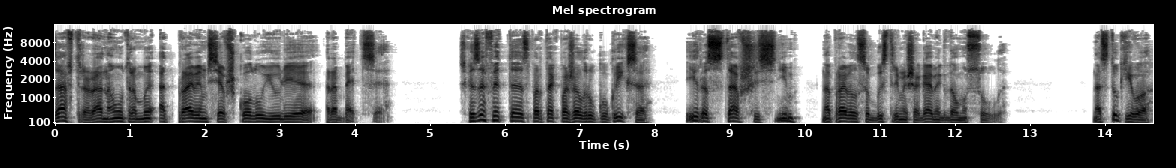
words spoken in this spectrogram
Завтра рано утром мы отправимся в школу Юлия Рабетце. Сказав это, Спартак пожал руку Крикса и, расставшись с ним, направился быстрыми шагами к дому Суллы. На стук его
